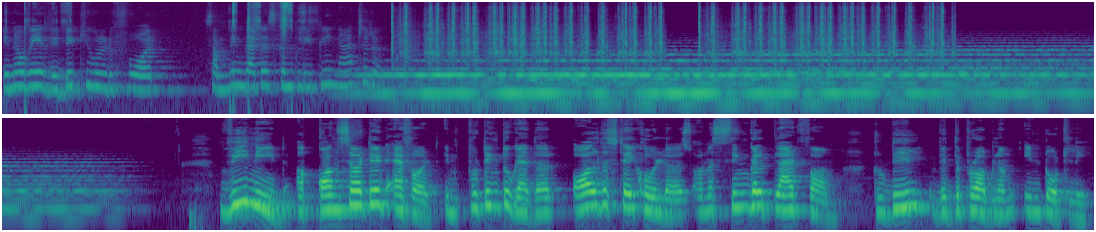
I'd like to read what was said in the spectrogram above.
in a way ridiculed for something that is completely natural We need a concerted effort in putting together all the stakeholders on a single platform to deal with the problem in totally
